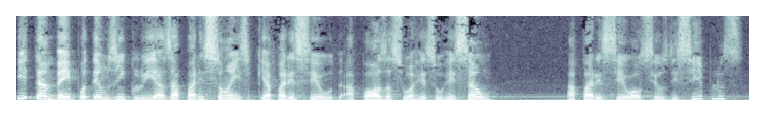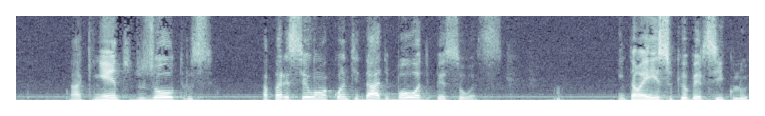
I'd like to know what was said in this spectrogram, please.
E também podemos incluir as aparições, porque apareceu após a sua ressurreição, apareceu aos seus discípulos, a 500 dos outros, apareceu uma quantidade boa de pessoas. Então é isso que o versículo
